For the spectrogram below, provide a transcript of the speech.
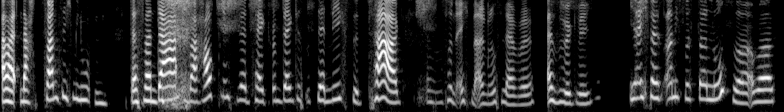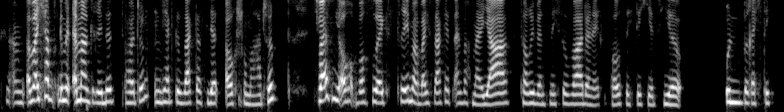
Aber nach 20 Minuten, dass man da überhaupt nicht mehr checkt und denkt, es ist der nächste Tag, das ist schon echt ein anderes Level. Also wirklich. Ja, ich weiß auch nicht, was da los war, aber keine Ahnung. Aber ich habe mit Emma geredet heute und die hat gesagt, dass sie das auch schon mal hatte. Ich weiß nicht, auch, ob auch so extrem, aber ich sage jetzt einfach mal ja. Sorry, wenn es nicht so war, dann expose ich dich jetzt hier unberechtigt.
